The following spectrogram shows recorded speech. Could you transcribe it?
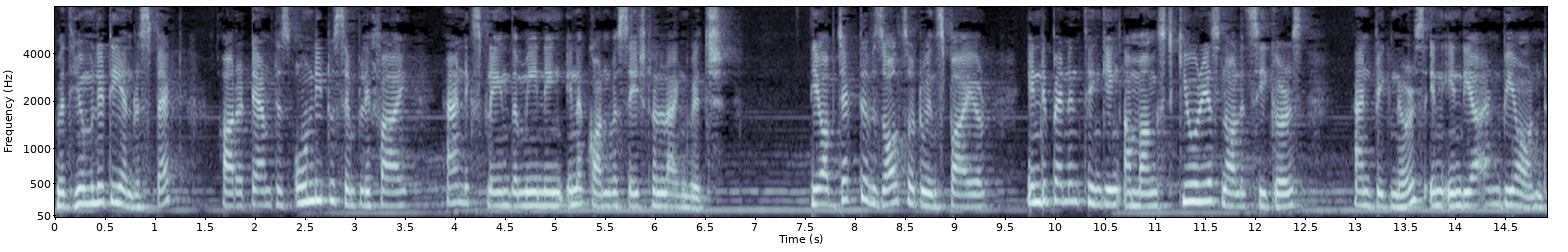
With humility and respect, our attempt is only to simplify and explain the meaning in a conversational language. The objective is also to inspire independent thinking amongst curious knowledge seekers and beginners in India and beyond.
